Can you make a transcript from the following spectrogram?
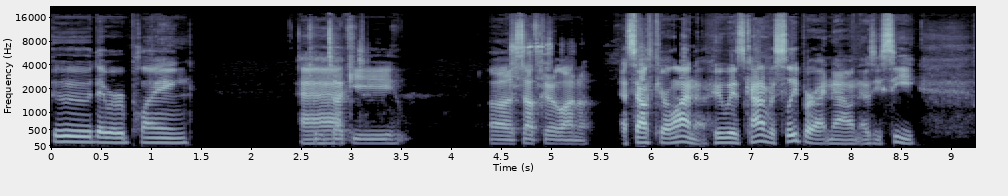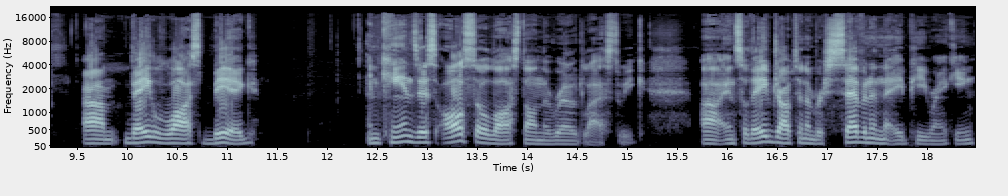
who they were playing at Kentucky, uh, South Carolina. at South Carolina, who is kind of a sleeper right now in SEC. Um, they lost big, and Kansas also lost on the road last week, uh, and so they've dropped to number seven in the AP ranking.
